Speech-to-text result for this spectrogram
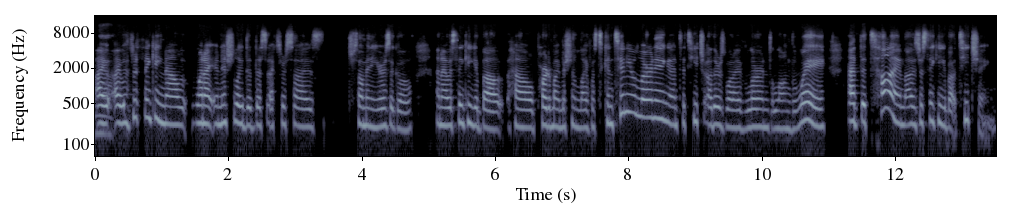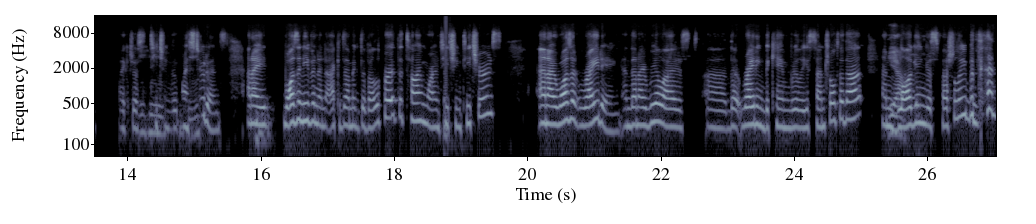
yeah. I, I was just thinking now when I initially did this exercise so many years ago. And I was thinking about how part of my mission in life was to continue learning and to teach others what I've learned along the way. At the time, I was just thinking about teaching, like just mm-hmm. teaching with my mm-hmm. students. And I wasn't even an academic developer at the time where I'm teaching teachers. And I wasn't writing. And then I realized uh, that writing became really central to that and yeah. blogging especially. But then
